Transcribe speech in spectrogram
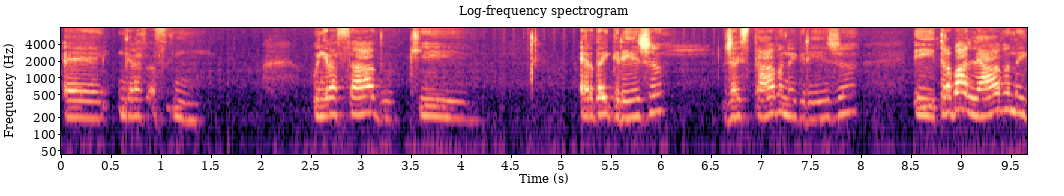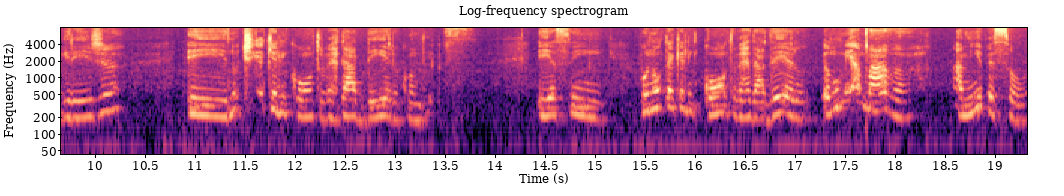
É, assim, o engraçado que era da igreja, já estava na igreja e trabalhava na igreja e não tinha aquele encontro verdadeiro com Deus. E assim, por não ter aquele encontro verdadeiro, eu não me amava, a minha pessoa.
